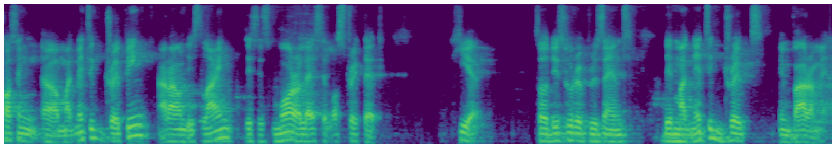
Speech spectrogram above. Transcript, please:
causing uh, magnetic draping around this line. This is more or less illustrated here. So this will represent the magnetic draped environment.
